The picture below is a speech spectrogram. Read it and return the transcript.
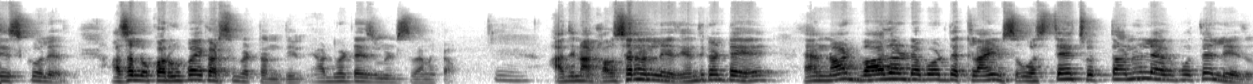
చేసుకోలేదు. అసలు ఒక రూపాయి ఖర్చు పెట్టాను దీన్ని అడ్వర్టైజ్మెంట్స్ వెనక. అది నాకు అవసరం లేదు. ఎందుకంటే I'm not bothered about the clients వస్తే చెప్తాను లేకపోతే లేదు.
